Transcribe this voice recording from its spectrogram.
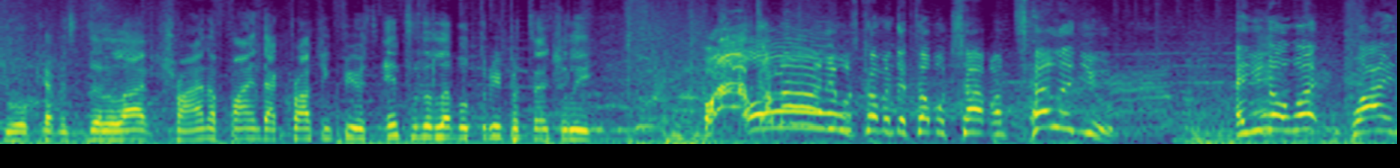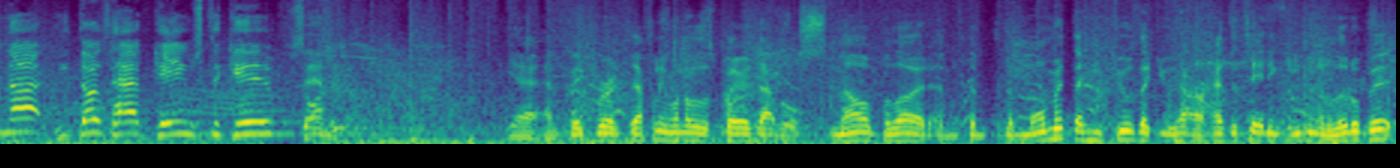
Duo Kevin still alive, trying to find that crouching fierce into the level three potentially. Oh, come on! Oh! It was coming to double chop. I'm telling you. And you know what? Why not? He does have games to give. So Yeah, and Big Bird definitely one of those players that will smell blood, and the, the moment that he feels like you are hesitating even a little bit,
